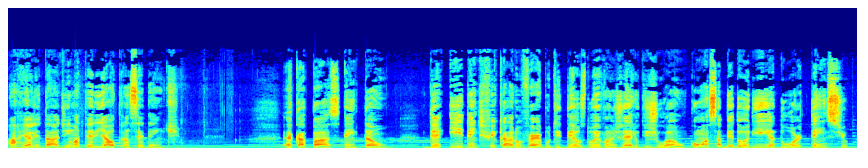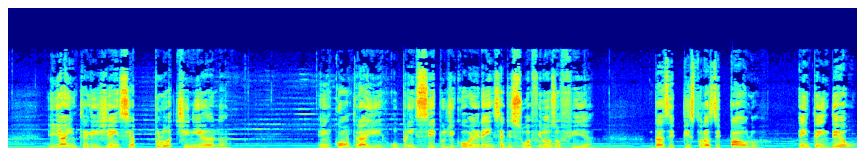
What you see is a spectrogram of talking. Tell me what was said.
a realidade imaterial transcendente é capaz então de identificar o Verbo de Deus do Evangelho de João com a sabedoria do Hortêncio e a inteligência plotiniana. Encontra aí o princípio de coerência de sua filosofia. Das epístolas de Paulo, entendeu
